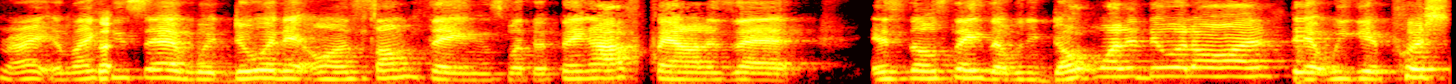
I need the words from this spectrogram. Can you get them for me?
right? And like you said, we're doing it on some things, but the thing I found is that it's those things that we don't want to do it on that we get pushed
